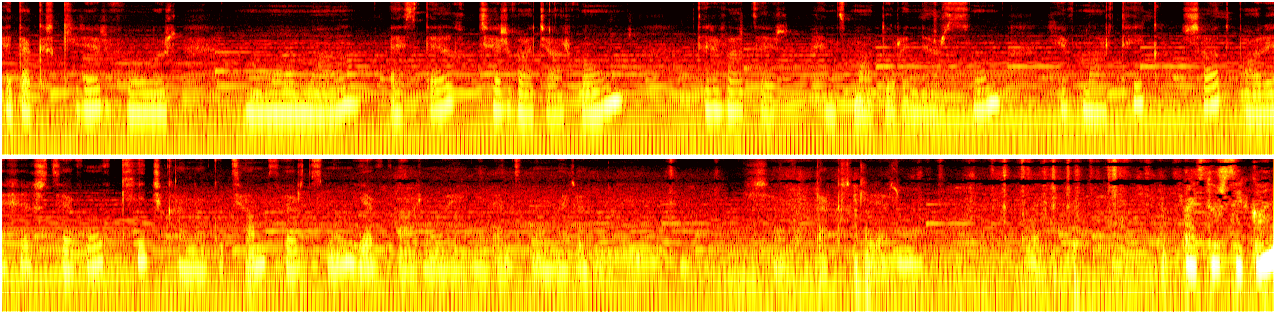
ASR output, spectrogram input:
Հետաքրքիր էր, որ մոմը այստեղ չէր վաճառվում, դրված էր հենց մատուրի ներսում եւ մարդիկ շատ բարեխիղճ ձևով քիչ քանակությամբ վերցնում եւ վարում էին իրենց մոմերը։ Շատ հետաքրքիր էր։ Այս դուրս եկան։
